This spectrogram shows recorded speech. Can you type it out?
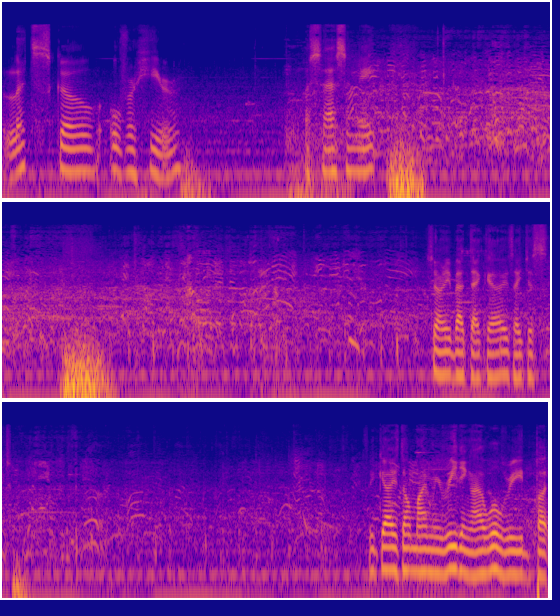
Let's go over here. Assassinate. Sorry about that, guys. I just. If you guys don't mind me reading, I will read, but.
